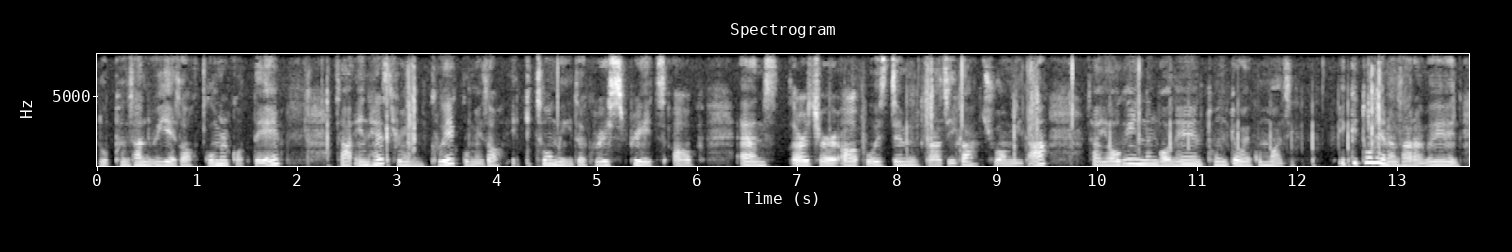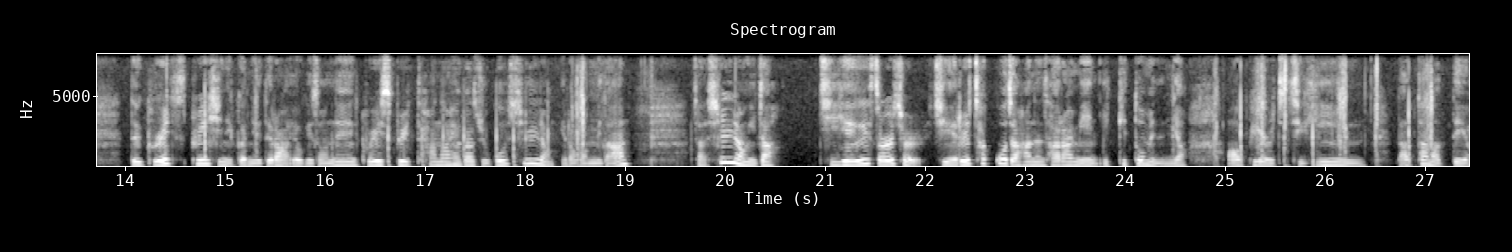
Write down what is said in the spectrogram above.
높은 산 위에서 꿈을 꿨대. 자, in his dream 그의 꿈에서 이키토미 the great spirit of and searcher of wisdom까지가 주어입니다. 자, 여기 있는 거는 동격의 콤마지. 이키토미라는 사람은 The Great Spirit이니까 얘들아 여기서는 Great Spirit 하나 해가지고 신령이라고 합니다. 자 신령이자 지혜의 searcher, 지혜를 찾고자 하는 사람인 이키토미는요, appeared to him, 나타났대요.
